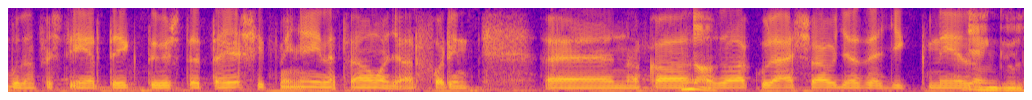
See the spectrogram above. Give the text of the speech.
budapesti értéktősde teljesítménye, illetve a magyar forintnak a, Na. az alakulása, ugye az egyiknél Gyengül.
